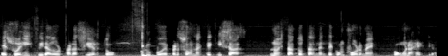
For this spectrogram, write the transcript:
eso es inspirador para cierto grupo de personas que quizás no está totalmente conforme con una gestión.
